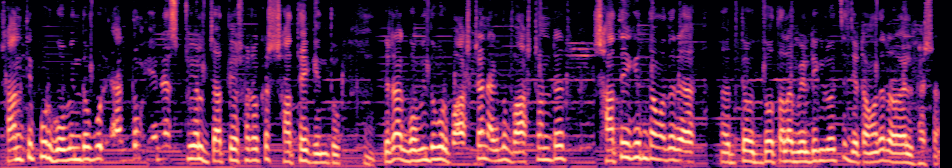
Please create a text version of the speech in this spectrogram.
শান্তিপুর গোবিন্দপুর একদম এনএস টুয়েলভ জাতীয় সড়কের সাথে কিন্তু। যেটা গোবিন্দপুর বাস স্ট্যান্ড একদম বাস স্ট্যান্ডের সাথেই কিন্তু আমাদের দোতলা বিল্ডিং রয়েছে যেটা আমাদের রয়্যাল ফ্যাশন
